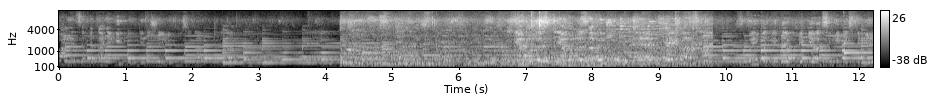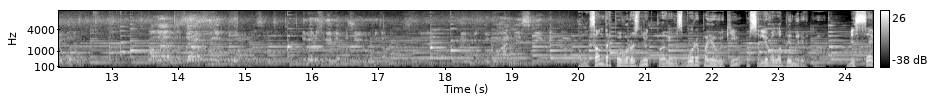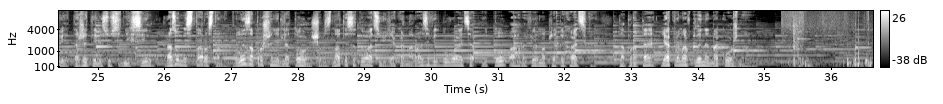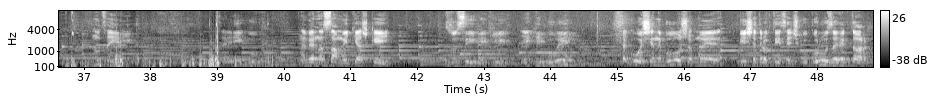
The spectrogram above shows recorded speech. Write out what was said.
актуальне, це питання відповіді, на що я люблю завжди відповідати. Я ось наведу приклад. Збиток іде в пределах 70 мільйонів, але за рахунок того, ну ви розумієте, про що я говорю, там е, там. Олександр Поворознюк провів збори пайовиків у селі Володимирівка. Місцеві та жителі сусідніх сіл разом із старостами були запрошені для того, щоб знати ситуацію, яка наразі відбувається у ТОВ агрофірма П'ятихацька, та про те, як вона вплине на кожного. Ну, цей рік. Цей рік був, мабуть, самий тяжкий з усіх, які, які були. Такого ще не було, щоб ми більше трьох тисяч кукурузи гектар,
